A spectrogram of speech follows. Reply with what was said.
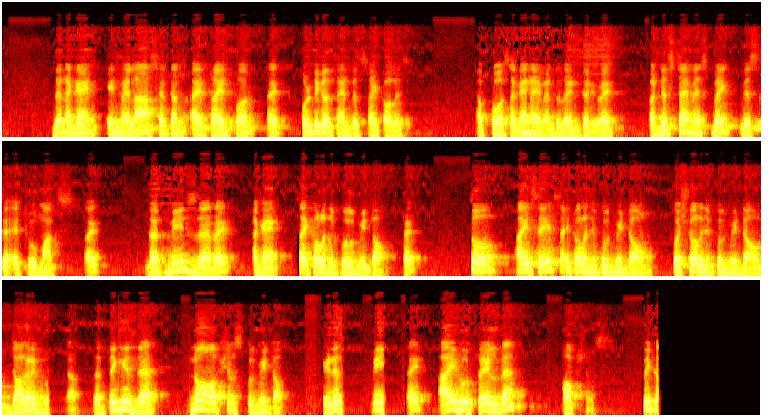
Then again, in my last attempt, I tried for right, political science and psychology. Of course, again, I went to the interview, right? But this time it's by this two marks, right? That means that, right? Again, psychology pulled me down, right? So I say psychology pulled me down, sociology pulled me down, geography pulled me down. The thing is that no options pull me down. It is me, right? I who failed the options.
